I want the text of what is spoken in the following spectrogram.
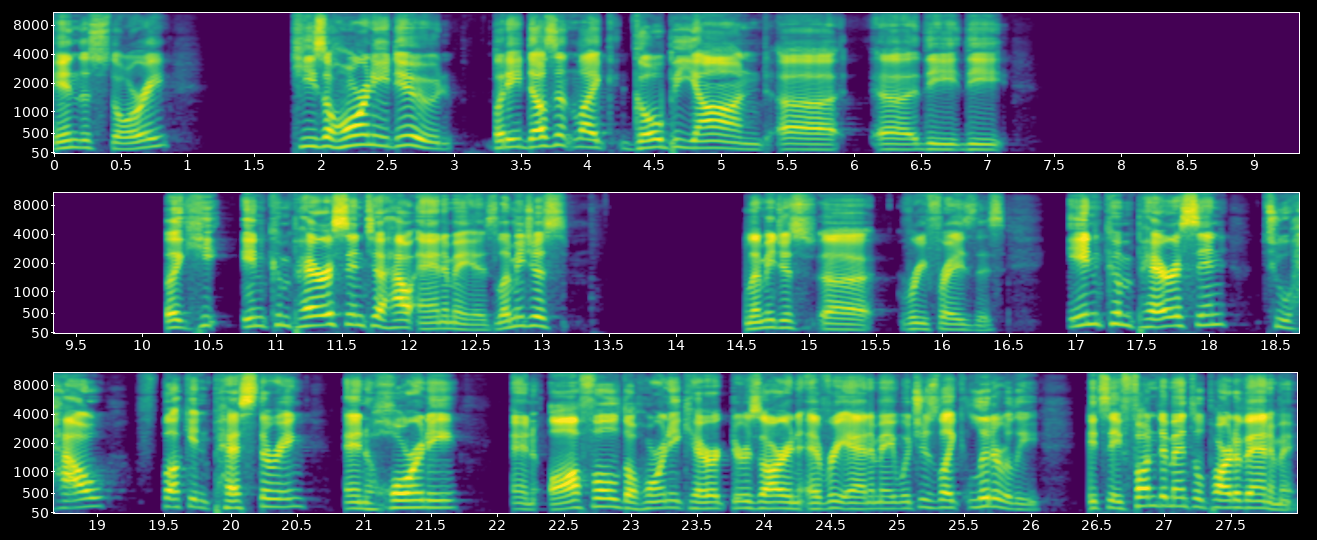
in the story, he's a horny dude, but he doesn't like go beyond uh uh the the like he in comparison to how anime is. Let me just let me just uh rephrase this. In comparison to how fucking pestering and horny and awful the horny characters are in every anime, which is like literally, it's a fundamental part of anime.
